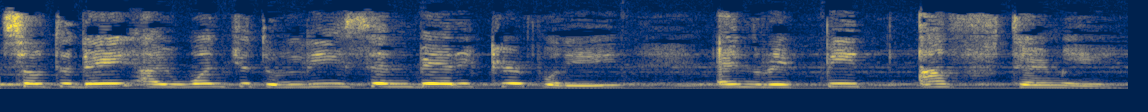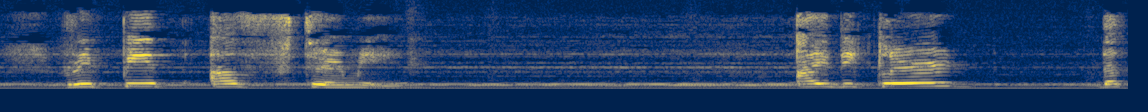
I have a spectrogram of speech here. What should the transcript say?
So today I want you to listen very carefully and repeat after me. Repeat after me. I declared that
